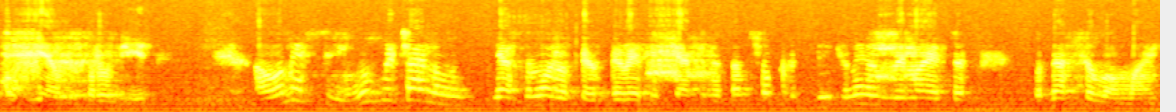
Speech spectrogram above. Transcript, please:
об'єм робіт. А вони свої. Ну, звичайно, я не можу дивитися, як вони там що працюють. Вони займаються одне село мають.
